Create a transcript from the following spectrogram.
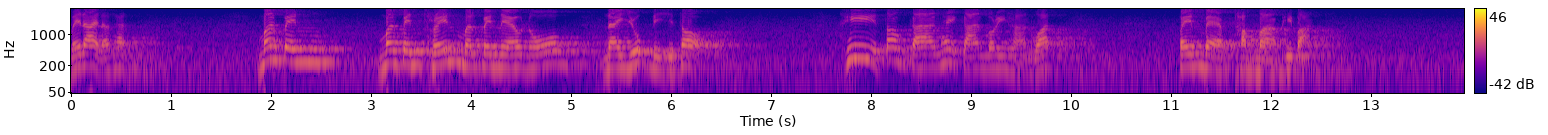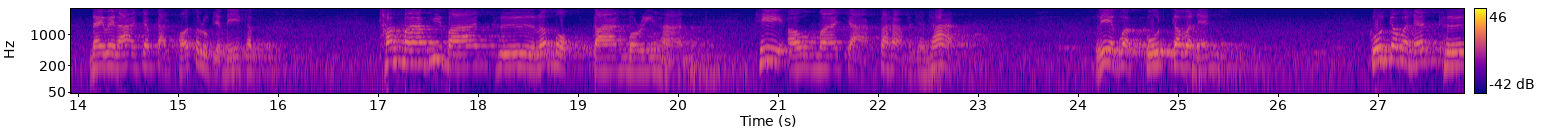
ไม่ได้แล้วท่าน มันเป็นมันเป็นเทรนด์มันเป็นแนวโน้มในยุคดิจิตอลที่ต้องการให้การบริหารวัด เป็นแบบธรรมาพิบัติในเวลาอันจำกัดขอสรุปอย่างนี้ครับธรรมาพิบาลคือระบบการบริหารที่เอามาจากสหประชาชาติ เรียกว่า good governance good governance คือ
